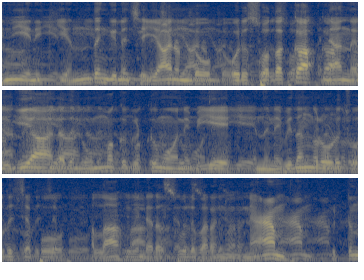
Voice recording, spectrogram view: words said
ഇനി എനിക്ക് എന്തെങ്കിലും ചെയ്യാനുണ്ടോ? ഒരു സ്വതക്ക ഞാൻ നൽകിയാൽ അതിന് ഉമ്മക്ക് കിട്ടുമോ നബിയെ എന്ന് നബിതങ്ങളോട് ചോദിച്ചപ്പോ അള്ളാഹുവിന്റെ റസൂൽ പറഞ്ഞു നാം കിട്ടും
